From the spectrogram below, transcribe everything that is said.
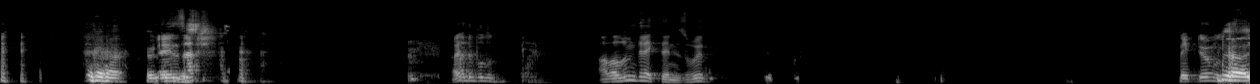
Öyle diyorsun. Benzer. Evet. Hadi bulun. Alalım dileklerinizi. Buyurun. Bekliyorum onu.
